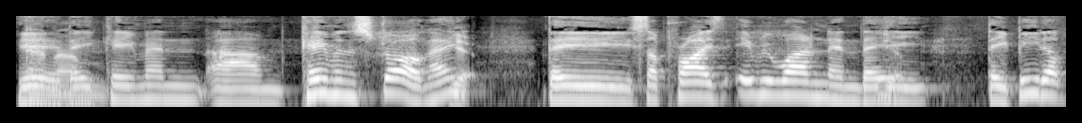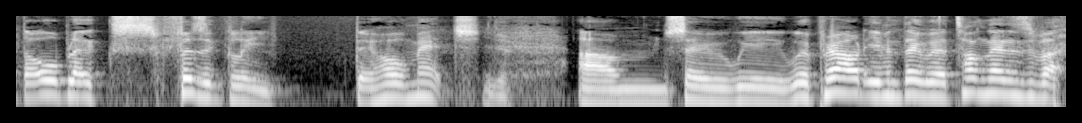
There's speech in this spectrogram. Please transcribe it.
yeah, And, they um, came in um, came in strong, eh? Yeah. They surprised everyone, and they Yeah. they beat up the All Blacks physically the whole match. Yeah. Um, so we we're proud, even though we're Tongans, but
